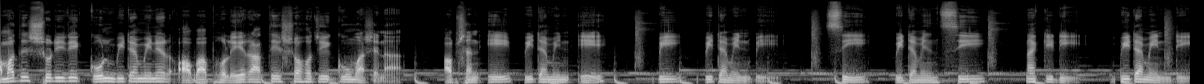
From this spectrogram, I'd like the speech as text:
আমাদের শরীরে কোন ভিটামিনের অভাব হলে রাতে সহজে ঘুম আসে না? Option A vitamin A B vitamin B C vitamin C নাকি ডি ভিটামিন ডি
